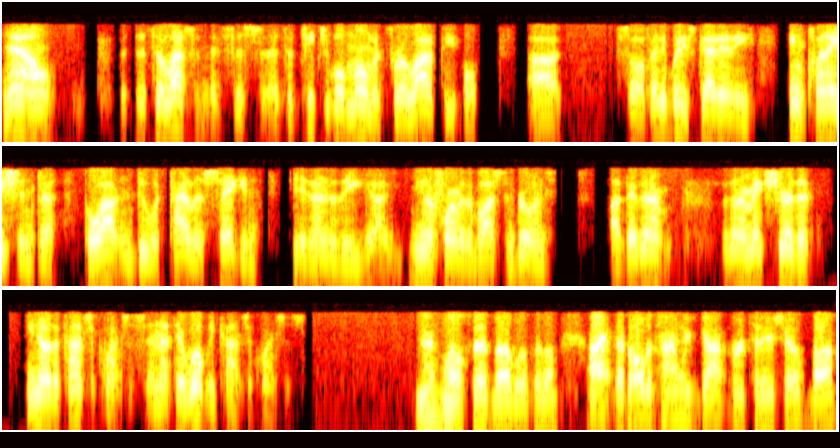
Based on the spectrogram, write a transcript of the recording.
now it's a lesson. It's just it's a teachable moment for a lot of people. Uh, so if anybody's got any inclination to go out and do what Tyler Seguin did under the uh, uniform of the Boston Bruins, uh, they're gonna they're gonna make sure that you know the consequences and that there will be consequences. Yeah, well said, Bob. Well said, Bob. All right, that's all the time we've got for today's show. Bob,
